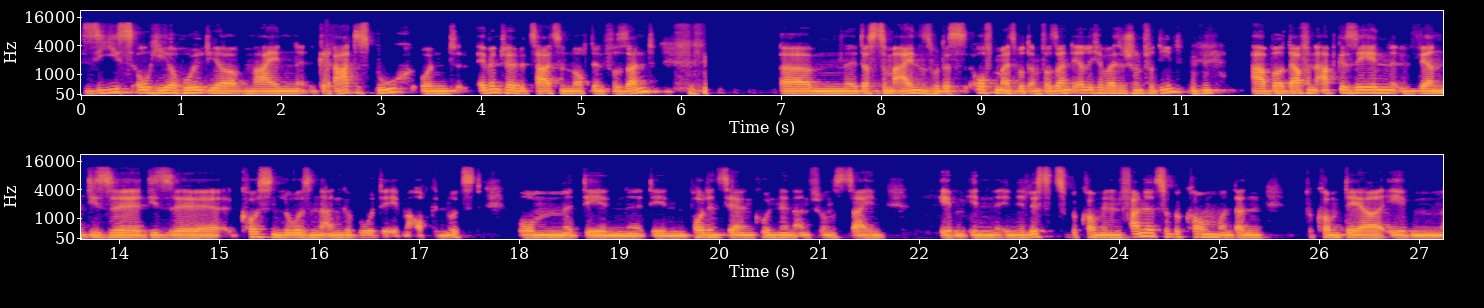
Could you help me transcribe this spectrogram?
siehst, oh hier, hol dir mein gratis Buch und eventuell bezahlst du noch den Versand. ähm, das zum einen so, dass oftmals wird am Versand ehrlicherweise schon verdient. Mhm. Aber davon abgesehen werden diese, diese kostenlosen Angebote eben auch genutzt, um den, den potenziellen Kunden in Anführungszeichen eben in, in eine Liste zu bekommen, in einen Funnel zu bekommen und dann bekommt der eben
